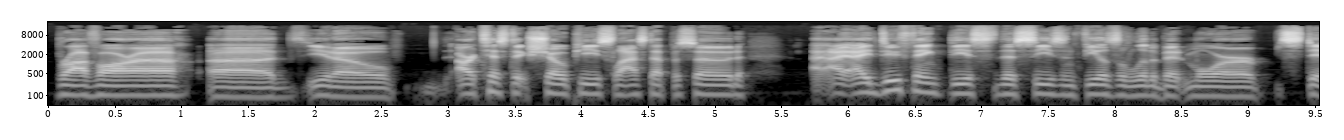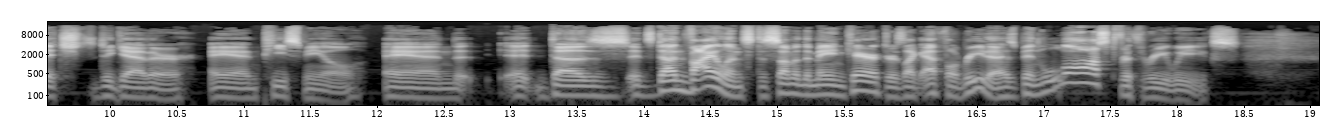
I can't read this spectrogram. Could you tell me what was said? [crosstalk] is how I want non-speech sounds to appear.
bravura, uh, you know, artistic showpiece last episode. I, I do think this this season feels a little bit more stitched together and piecemeal, and it does it's done violence to some of the main characters. Like Ethelrida has been lost for three weeks.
